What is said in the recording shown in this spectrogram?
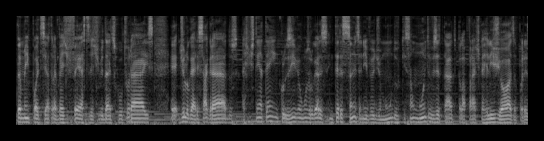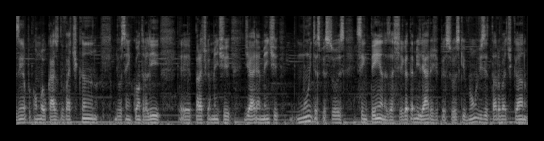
Também pode ser através de festas, de atividades culturais, eh, de lugares sagrados. A gente tem até, inclusive, alguns lugares interessantes a nível de mundo que são muito visitados pela prática religiosa, por exemplo, como é o caso do Vaticano, onde você encontra ali é, praticamente diariamente muitas pessoas, centenas, chega até milhares de pessoas que vão visitar o Vaticano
